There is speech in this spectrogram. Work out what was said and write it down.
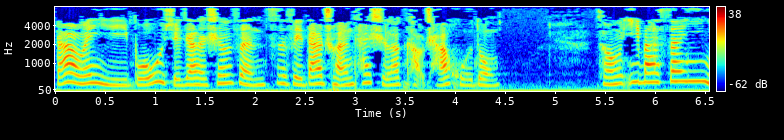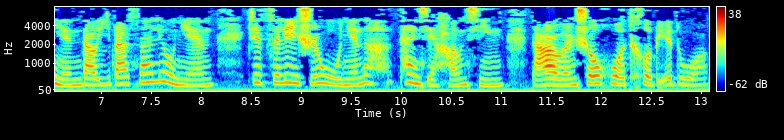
达尔文以博物学家的身份自费搭船，开始了考察活动。从1831年到1836年，这次历时五年的探险航行，达尔文收获特别多。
